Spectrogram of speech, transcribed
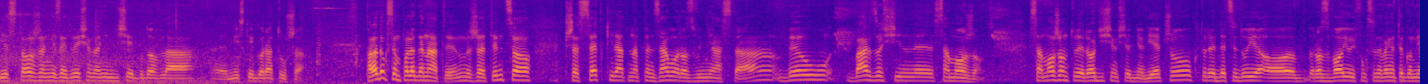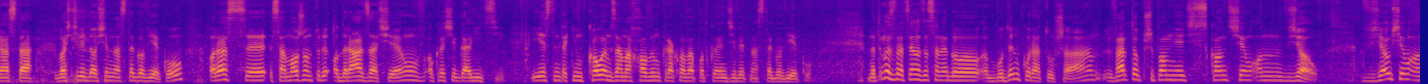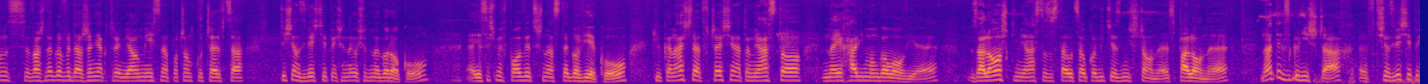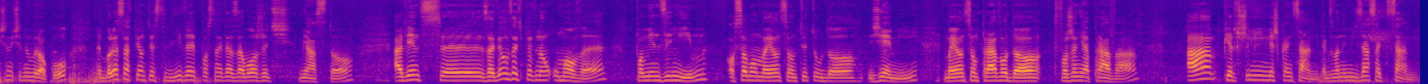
jest to, że nie znajduje się na nim dzisiaj budowla e, miejskiego ratusza. Paradoksem polega na tym, że tym, co przez setki lat napędzało rozwój miasta, był bardzo silny samorząd. Samorząd, który rodzi się w średniowieczu, który decyduje o rozwoju i funkcjonowaniu tego miasta właściwie do XVIII wieku, oraz e, samorząd, który odradza się w okresie Galicji i jest tym takim kołem zamachowym Krakowa pod koniec XIX wieku. Natomiast wracając do samego budynku ratusza, warto przypomnieć skąd się on wziął. Wziął się on z ważnego wydarzenia, które miało miejsce na początku czerwca 1257 roku. Jesteśmy w połowie XIII wieku. Kilkanaście lat wcześniej na to miasto najechali Mongołowie. Zalążki miasta zostały całkowicie zniszczone, spalone. Na tych zgliszczach w 1257 roku Bolesław V Stydliwy postanawia założyć miasto, a więc e, zawiązać pewną umowę pomiędzy nim, osobą mającą tytuł do ziemi, mającą prawo do tworzenia prawa, a pierwszymi mieszkańcami, tak zwanymi zasadźcami.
